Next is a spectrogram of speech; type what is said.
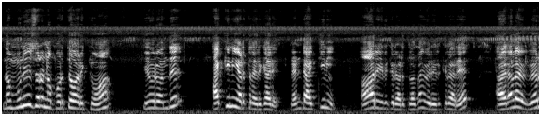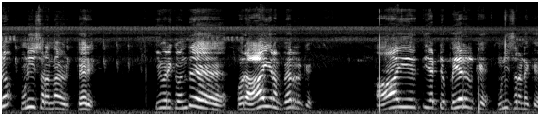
இந்த முனீஸ்வரனை பொறுத்த வரைக்கும் இவர் வந்து அக்கினி இடத்துல இருக்கார். ரெண்டு அக்கினி ஆறு இருக்கிற இடத்துல தான் இவர் இருக்கிறாரு. அதனால் வெறும் முனீஸ்வரன் தான் இவருக்கு பேர். இவருக்கு வந்து ஒரு ஆயிரம் பேர் இருக்குது ஆயிரத்தி எட்டு பேர் இருக்குது முனீஸ்வரனுக்கு.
